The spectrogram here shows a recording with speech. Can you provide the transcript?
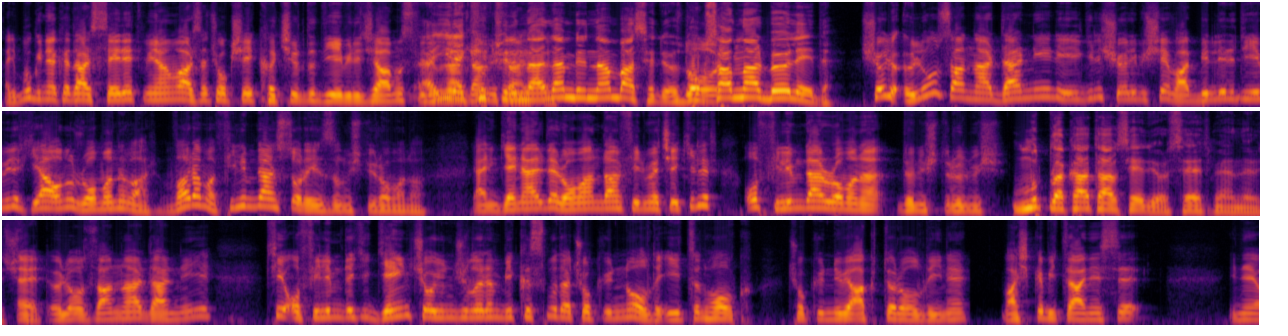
hani bugüne kadar seyretmeyen varsa çok şey kaçırdı diyebileceğimiz Yani filmlerden yine bir filmlerden birinden bahsediyoruz. Doğru. 90'lar böyleydi. Şöyle Ölü Ozanlar Derneği ile ilgili şöyle bir şey var. Birileri diyebilir ki ya onun romanı var. Var ama filmden sonra yazılmış bir roman o. Yani genelde romandan filme çekilir. O filmden romana dönüştürülmüş. Mutlaka tavsiye ediyoruz seyretmeyenler için. Evet Ölü Ozanlar Derneği ki o filmdeki genç oyuncuların bir kısmı da çok ünlü oldu. Ethan Hawke çok ünlü bir aktör oldu yine. Başka bir tanesi yine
